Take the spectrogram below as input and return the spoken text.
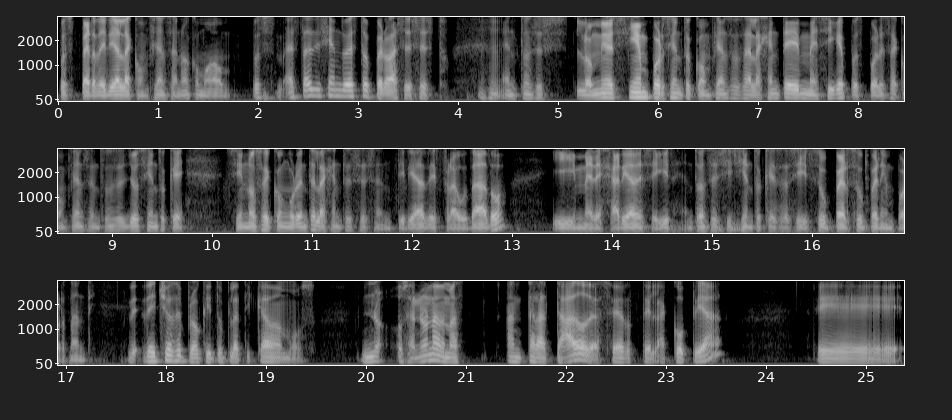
pues perdería la confianza, ¿no? Como, pues estás diciendo esto, pero haces esto. Entonces, lo mío es 100% confianza, o sea, la gente me sigue pues por esa confianza. Entonces, yo siento que si no soy congruente, la gente se sentiría defraudado y me dejaría de seguir. Entonces, sí siento que es así súper, súper importante. De, de hecho, hace poquito platicábamos. No, o sea, no nada más han tratado de hacerte la copia. eh,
